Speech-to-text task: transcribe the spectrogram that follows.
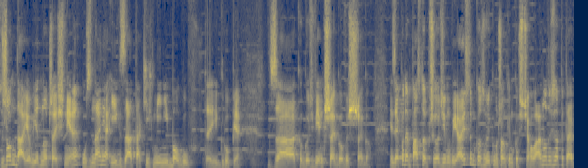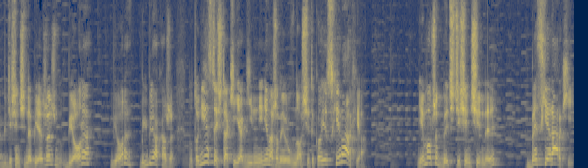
y, żądają jednocześnie uznania ich za takich mini bogów w tej grupie za kogoś większego, wyższego. Więc jak potem pastor przychodzi i mówi, ja jestem tylko zwykłym członkiem kościoła, no to się zapyta, dziesięcinę bierzesz? Biorę? Biorę? Biblia każe. No to nie jesteś taki jak inni, nie ma żadnej równości, tylko jest hierarchia. Nie może być dziesięciny bez hierarchii.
